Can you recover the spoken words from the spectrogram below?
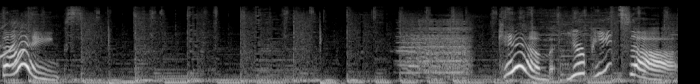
Thanks. Kim, your pizza.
